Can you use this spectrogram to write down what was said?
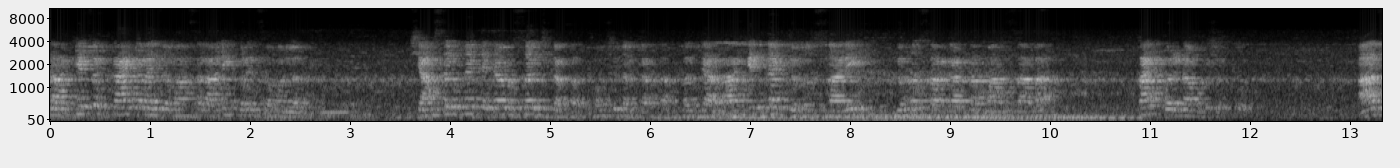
राखेचं काय करायचं माणसाला अनेकपर्यंत समजलं नाही. शास्त्रज्ञ त्याच्यावर सर्च करतात संशोधन करतात. पण त्या राखेतल्या किरणोत्सारी किरणोत्सर्गाचा माणसाला काय परिणाम होऊ शकतो? आज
